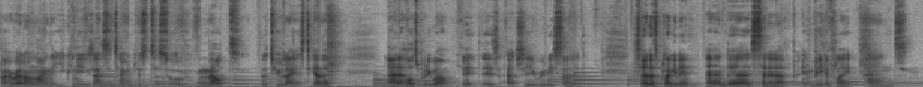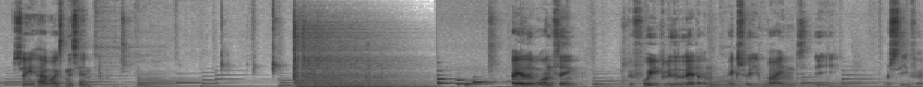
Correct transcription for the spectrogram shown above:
But I read online that you can use acetone just to sort of melt the two layers together and it holds pretty well. It is actually really solid. So let's plug it in and uh, set it up in Betaflight and you how it works in the sim. Oh yeah, the one thing, before you glue the lid on, make sure you bind the receiver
